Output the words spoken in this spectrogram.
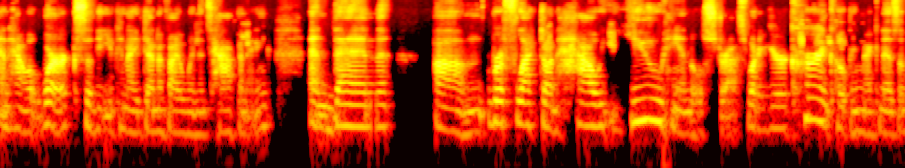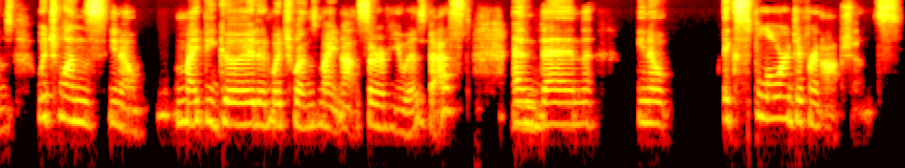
and how it works so that you can identify when it's happening. And then um, reflect on how you handle stress. What are your current coping mechanisms? Which ones, you know, might be good and which ones might not serve you as best? And mm-hmm. then, you know, explore different options.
